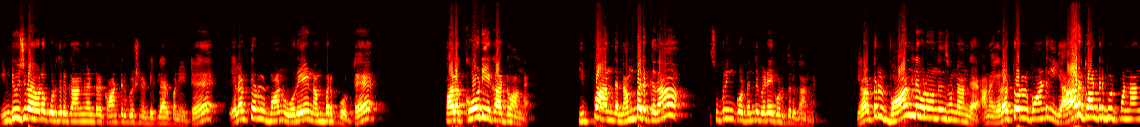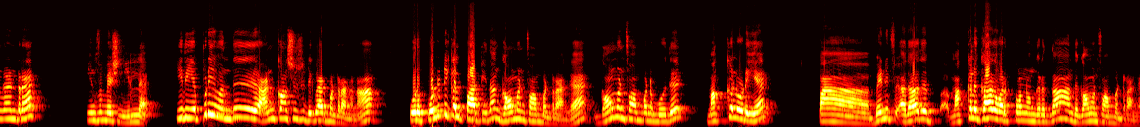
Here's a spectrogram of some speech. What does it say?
இண்டிவிஜுவலாக எவ்வளோ கொடுத்துருக்காங்கன்ற கான்ட்ரிபியூஷனை டிக்ளேர் பண்ணிட்டு எலக்ட்ரல் பாண்ட் ஒரே நம்பர் போட்டு பல கோடியை காட்டுவாங்க. இப்போ அந்த நம்பருக்கு தான் சுப்ரீம் கோர்ட் வந்து விடை கொடுத்துருக்காங்க. எலக்ட்ரல் பாண்டில் இவ்வளோ வந்து சொன்னாங்க. ஆனால் எலக்ட்ரல் பாண்டுக்கு யார் கான்ட்ரிபியூட் பண்ணாங்கன்ற இன்ஃபர்மேஷன் இல்லை. இது எப்படி வந்து அன்கான்ஸ்டியூஷன் டிக்ளேர் பண்ணுறாங்கன்னா ஒரு பொலிட்டிக்கல் பார்ட்டி தான் கவர்மெண்ட் ஃபார்ம் பண்ணுறாங்க கவர்மெண்ட் ஃபார்ம் பண்ணும்போது மக்களுடைய பெனிஃபிட் அதாவது மக்களுக்காக ஒர்க் பண்ணுங்கிறது தான் அந்த கவர்மெண்ட் ஃபார்ம் பண்ணுறாங்க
